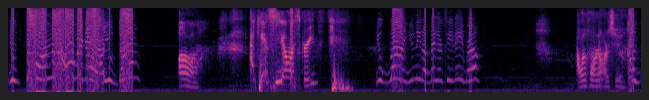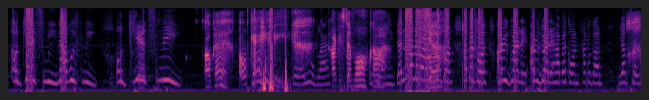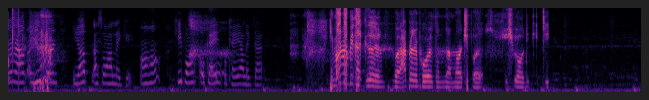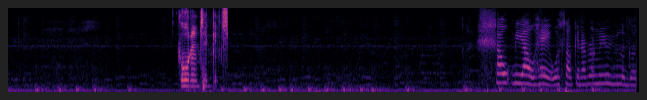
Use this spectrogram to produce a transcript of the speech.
You dumb. I'm not over there. Are you dumb? Oh, I can't see on my screen. You blind. You need a bigger TV, bro. I was holding on to. A- against me, not with me. Against me. Okay, okay. Yeah, you glass. I can step off. Okay, I need that. No, no, hop Yeah. back on. Hop back on. I regret it. I regret it. Hop back on. Hop back on. Yep, turn around. A U-turn. Yep, that's how I like it. Uh-huh. Keep on. Okay, okay, I like that. He might not be that good, but I play with him that much. But he should be able to get golden tickets. Shout me out. Hey, what's up? Can I run you? You look good.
